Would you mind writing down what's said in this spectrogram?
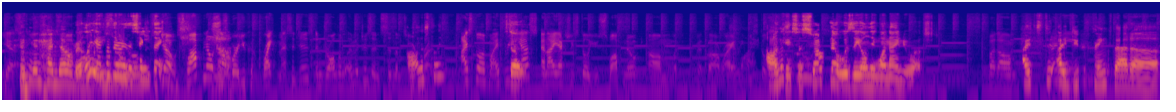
Yes. Nintendo Really? I thought they were the same thing. No, swap note No. is where you could write messages and draw little images and send them to Honestly, friend. I still have my 3DS, and I actually still use swap note um with with uh, Riley. We still Okay, so SwapNote was the only one I knew of. but um I st- I I do think that uh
